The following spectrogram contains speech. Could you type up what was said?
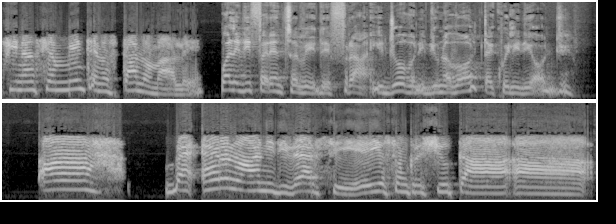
finanziariamente non stanno male quale differenza vede fra i giovani di una volta e quelli di oggi? Ah, beh, erano anni diversi e io sono cresciuta a,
